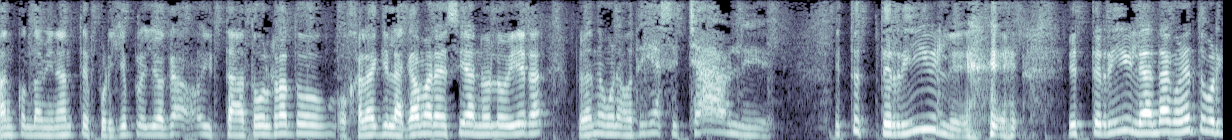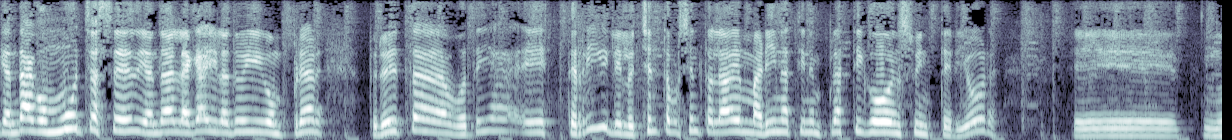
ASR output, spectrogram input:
tan contaminantes. Por ejemplo, yo acá hoy estaba todo el rato, ojalá que la cámara decía no lo viera, pero anda con una botella desechable. Esto es terrible, es terrible andar con esto porque andaba con mucha sed y andaba en la calle y la tuve que comprar. Pero esta botella es terrible, el 80% de las aves marinas tienen plástico en su interior. Eh, no,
